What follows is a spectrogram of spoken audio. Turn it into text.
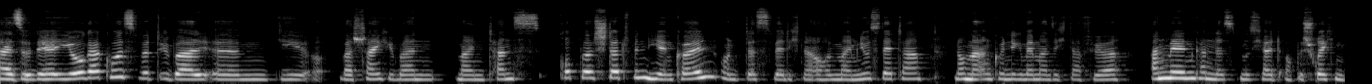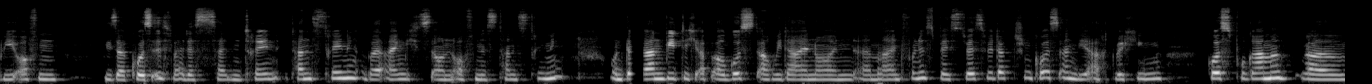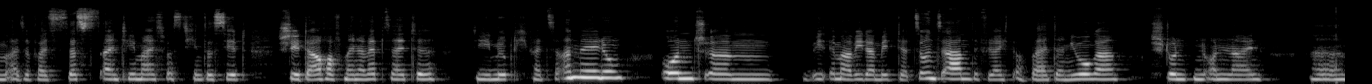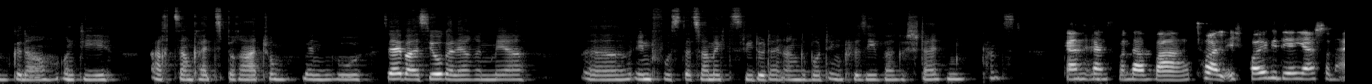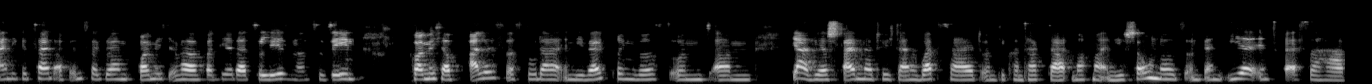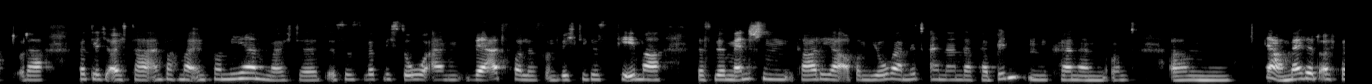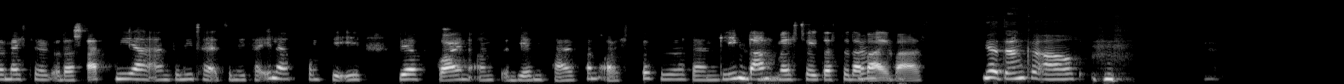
Also der Yogakurs wird über ähm, die wahrscheinlich über meine Tanzgruppe stattfinden hier in Köln und das werde ich dann auch in meinem Newsletter nochmal ankündigen, wenn man sich dafür anmelden kann. Das muss ich halt auch besprechen, wie offen dieser Kurs ist, weil das ist halt ein Train Tanztraining, aber eigentlich ist es auch ein offenes Tanztraining. Und dann biete ich ab August auch wieder einen neuen äh, Mindfulness-Based Stress Reduction Kurs an, die achtwöchigen Kursprogramme. Ähm, also falls das ein Thema ist, was dich interessiert, steht da auch auf meiner Webseite die Möglichkeit zur Anmeldung und ähm, wie immer wieder Meditationsabende, vielleicht auch bald dann Yoga, Stunden online. Ähm, genau. Und die Achtsamkeitsberatung, wenn du selber als Yogalehrerin mehr äh, Infos dazu möchtest, wie du dein Angebot inklusiver gestalten kannst. Ganz, ganz wunderbar. Toll. Ich folge dir ja schon einige Zeit auf Instagram, freue mich immer von dir da zu lesen und zu sehen, freue mich auf alles, was du da in die Welt bringen wirst. Und ähm, ja, wir schreiben natürlich deine Website und die Kontaktdaten nochmal in die Show Notes. Und wenn ihr Interesse habt oder wirklich euch da einfach mal informieren möchtet, ist es wirklich so ein wertvolles und wichtiges Thema, dass wir Menschen gerade ja auch im Yoga miteinander verbinden können. Und ähm, ja, meldet euch bei Mechthild oder schreibt mir an sonita.sonitaelas.de. Wir freuen uns in jedem Fall von euch zu hören. Lieben Dank, Mechthild, dass du dabei danke. warst. Ja, danke auch.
